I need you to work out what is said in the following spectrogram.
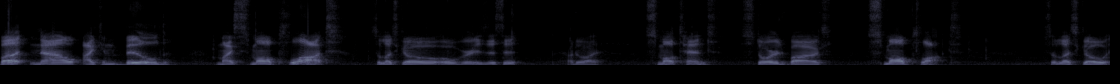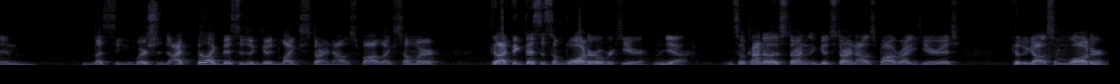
But now I can build my small plot. So let's go over, is this it? How do I? Small tent, storage box, small plot. So let's go and let's see. Where should I feel like this is a good like starting out spot, like somewhere. Cause I think this is some water over here. Yeah. So kind of starting a good starting out spot right here ish because we got some water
